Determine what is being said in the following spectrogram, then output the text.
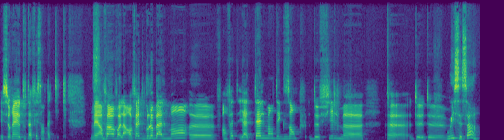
et serait tout à fait sympathique. Mais enfin voilà, en fait globalement, en fait il y a tellement d'exemples de films. De, de, oui, c'est ça.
